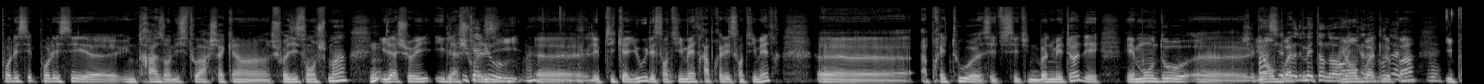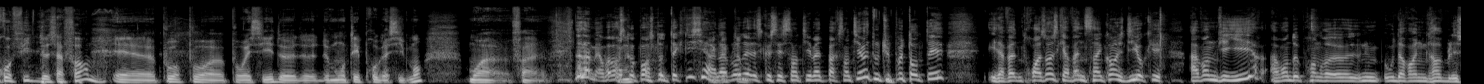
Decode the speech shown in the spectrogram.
pour laisser, pour laisser euh, une trace dans l'histoire, chacun choisit son chemin. Il a, choi- il Les a choisi cailloux, hein. euh, les petits cailloux, les centimètres après les centimètres. Euh, après tout, c'est une bonne méthode. Et, et Mondo euh, lui pas emboîte, lui emboîte le pas. Ouais. Il profite de sa forme et, pour, pour, pour essayer de, de, de monter progressivement. Moi, enfin, Non, non, mais on va voir ce que pense notre technicien. La blondelle, est-ce que c'est centimètre par centimètre ou tu peux tenter Il a 23 ans, est-ce qu'à 25 ans, il se dit, OK, avant de vieillir, avant de prendre une- ou d'avoir une grave blessure,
